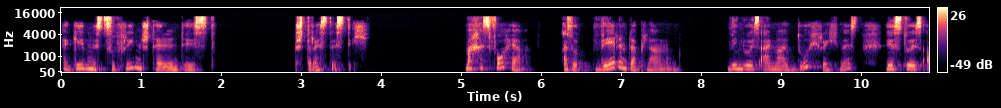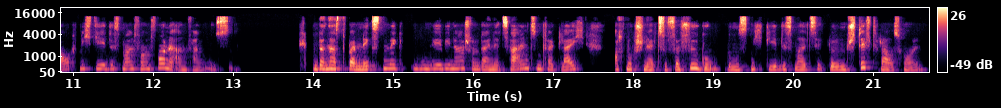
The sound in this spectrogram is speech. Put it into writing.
Ergebnis zufriedenstellend ist, stresst es dich. Mach es vorher, also während der Planung. Wenn du es einmal durchrechnest, wirst du es auch nicht jedes Mal von vorne anfangen müssen. Und dann hast du beim nächsten Webinar schon deine Zahlen zum Vergleich auch noch schnell zur Verfügung. Du musst nicht jedes Mal Zettel und Stift rausholen.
